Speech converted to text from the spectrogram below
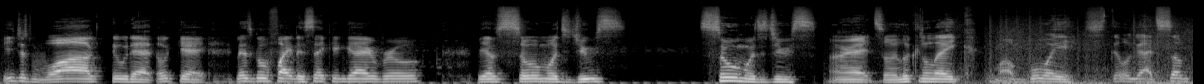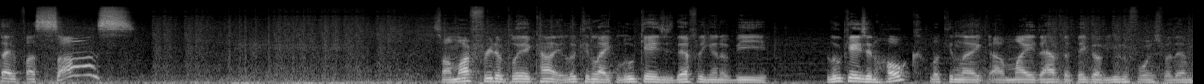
He just walked through that. Okay, let's go fight the second guy, bro. We have so much juice. So much juice. Alright, so looking like my boy still got some type of sauce. So on my free-to-play account, looking like Luke Cage is definitely going to be Luke Cage and Hulk. Looking like I might have to pick up uniforms for them.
